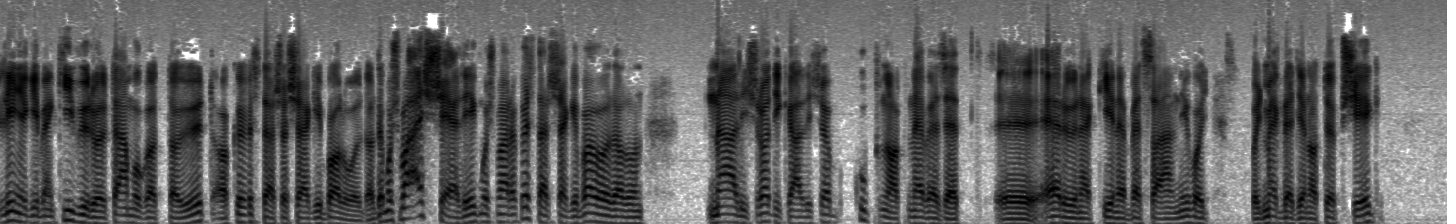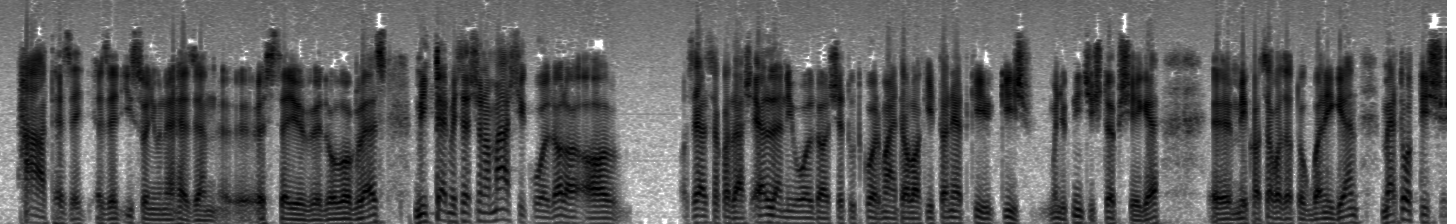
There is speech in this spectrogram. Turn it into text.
lényegében kívülről támogatta őt a köztársasági baloldal. De most már ez se elég, most már a köztársasági baloldalon nál is radikálisabb kupnak nevezett erőnek kéne beszállni, hogy, hogy meglegyen a többség. Hát ez egy, ez egy iszonyú nehezen összejövő dolog lesz. Míg természetesen a másik oldal, a, a az elszakadás elleni oldal se tud kormányt alakítani, hát ki, ki is, mondjuk nincs is többsége, még ha szavazatokban igen, mert ott is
